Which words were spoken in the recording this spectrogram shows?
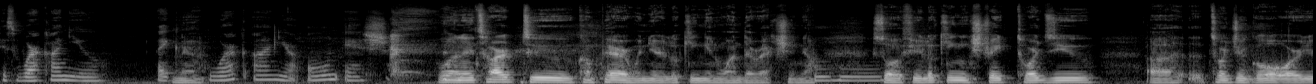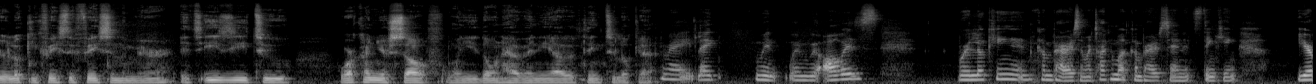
is work on you. Like, Yeah. work on your own ish. well, and it's hard to compare when you're looking in one direction now. Mm-hmm. So if you're looking straight towards you, uh, towards your goal, or you're looking face to face in the mirror, it's easy to work on yourself when you don't have any other thing to look at. right. Like, when, when we're always, we're looking in comparison, we're talking about comparison, it's thinking, you're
